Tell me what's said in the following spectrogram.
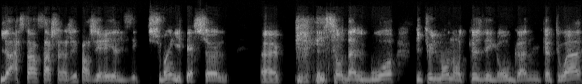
Là, à ce temps, ça a changé parce que j'ai réalisé que souvent, ils étaient seuls. Euh, puis ils sont dans le bois, puis tout le monde a plus des gros guns que toi,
